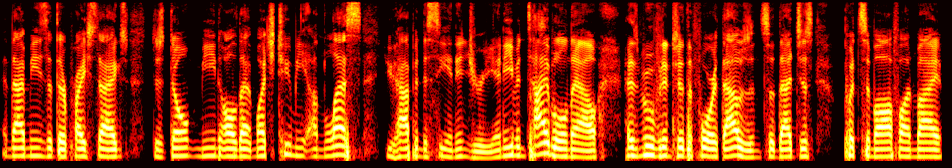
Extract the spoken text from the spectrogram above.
And that means that their price tags just don't mean all that much to me unless you happen to see an injury. And even Thybulle now has moved into the 4,000, so that just puts him off on my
